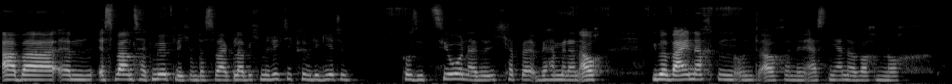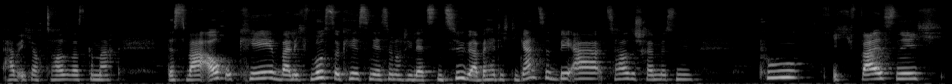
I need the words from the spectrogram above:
aber ähm, es war uns halt möglich und das war, glaube ich, eine richtig privilegierte Position. Also ich habe, wir haben ja dann auch über Weihnachten und auch in den ersten Januarwochen noch, habe ich auch zu Hause was gemacht. Das war auch okay, weil ich wusste, okay, es sind jetzt nur noch die letzten Züge, aber hätte ich die ganze BA zu Hause schreiben müssen, puh, ich weiß nicht.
